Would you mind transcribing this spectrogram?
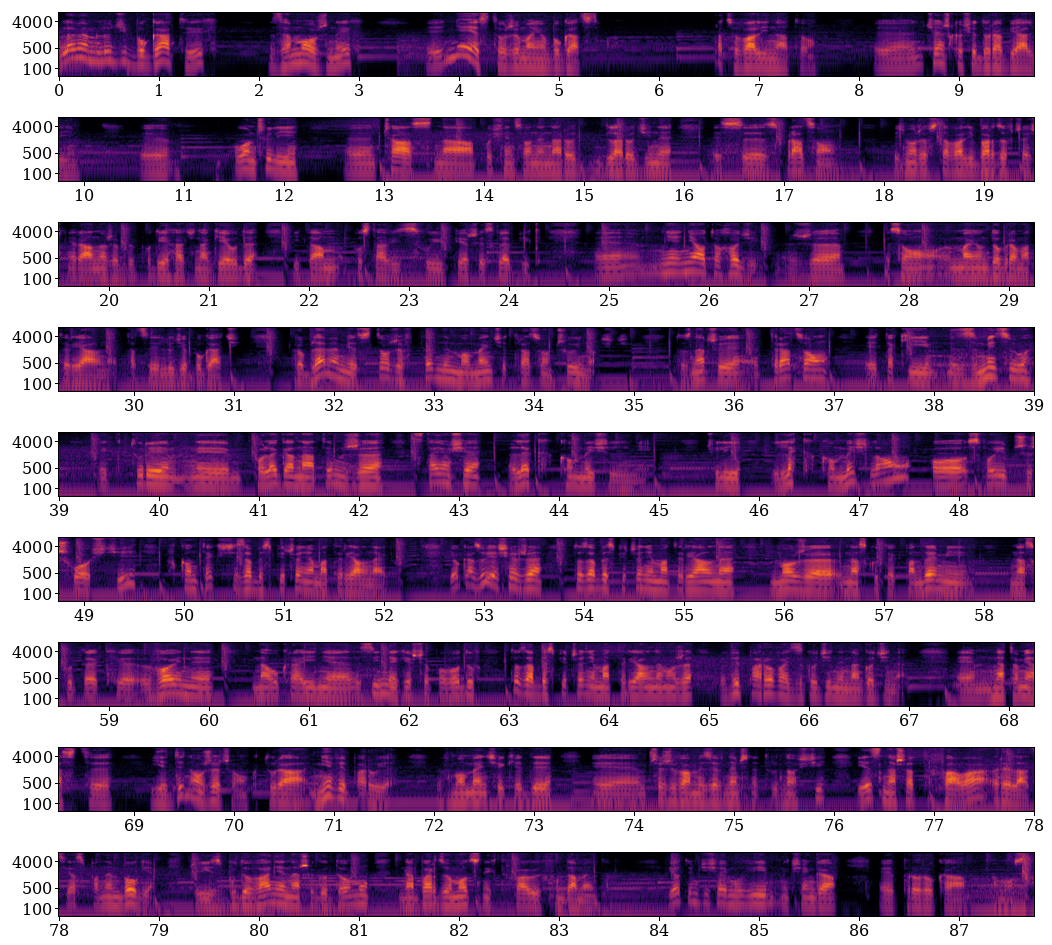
Problemem ludzi bogatych, zamożnych y, nie jest to, że mają bogactwo. Pracowali na to, y, ciężko się dorabiali, y, łączyli czas na, poświęcony na, dla rodziny z, z pracą. Być może wstawali bardzo wcześnie rano, żeby podjechać na giełdę i tam postawić swój pierwszy sklepik. Nie, nie o to chodzi, że są, mają dobra materialne, tacy ludzie bogaci. Problemem jest to, że w pewnym momencie tracą czujność. To znaczy tracą y, taki zmysł, y, który y, polega na tym, że stają się lekkomyślni, czyli lekko myślą o swojej przyszłości w kontekście zabezpieczenia materialnego. I okazuje się, że to zabezpieczenie materialne może na skutek pandemii, na skutek e, wojny na Ukrainie, z innych jeszcze powodów, to zabezpieczenie materialne może wyparować z godziny na godzinę. Natomiast e, jedyną rzeczą, która nie wyparuje w momencie, kiedy przeżywamy zewnętrzne trudności, jest nasza trwała relacja z Panem Bogiem, czyli zbudowanie naszego domu na bardzo mocnych, trwałych fundamentach. I o tym dzisiaj mówi księga e, proroka Amosa.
